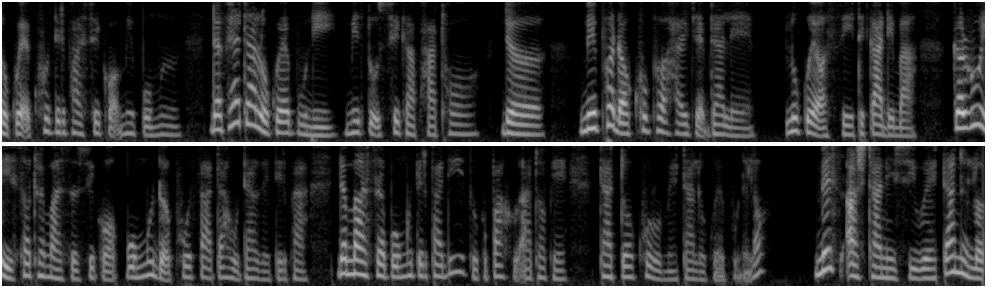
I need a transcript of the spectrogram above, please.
လူကွဲအခုတိဖာစစ်ကောအမီပုံမှုဒဖဲတလူကွဲပူနေမိတုစစ်ကဖာထောဒမေဖဒခုဖဟိုက်ဂျက်ဒါလေလူကွဲအစီတကတိပါကရူဤ software မှာဆိုစစ်ကောပုံမှုဒဖိုးစာတဟုတာကေတိဖာဒမဆပုံမှုတိဖာဒီသူကပခုအထောဖဲတတော်ခုရမဲတလူကွဲပူနေလော Miss Ashtani siwe tanu lo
